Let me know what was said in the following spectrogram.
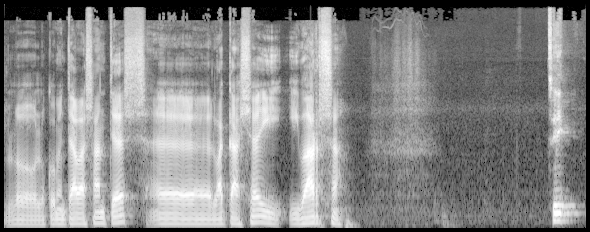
lo, lo comentabas antes, eh, La Caixa y, y Barça. Sí,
